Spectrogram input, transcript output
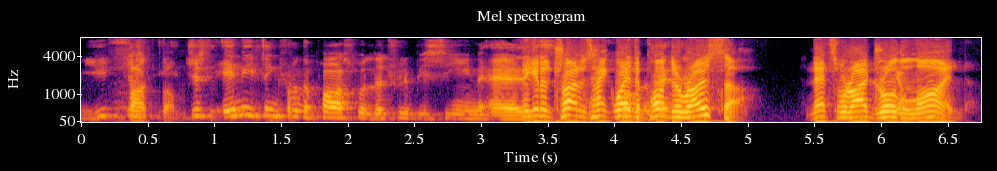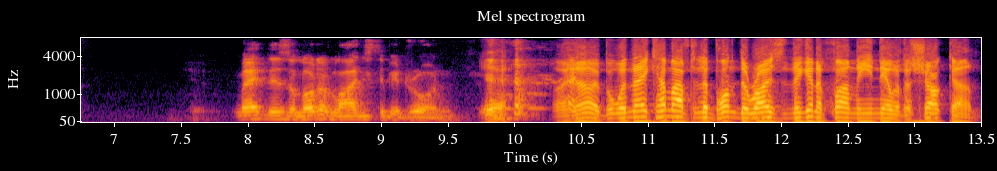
you just, Fuck them. just anything from the past will literally be seen as They're going to try to take away the. Ponderosa, and that's where I draw the line. Mate, there's a lot of lines to be drawn. Yeah, I know. But when they come after the Ponderosa, they're going to find me in there with a shotgun.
